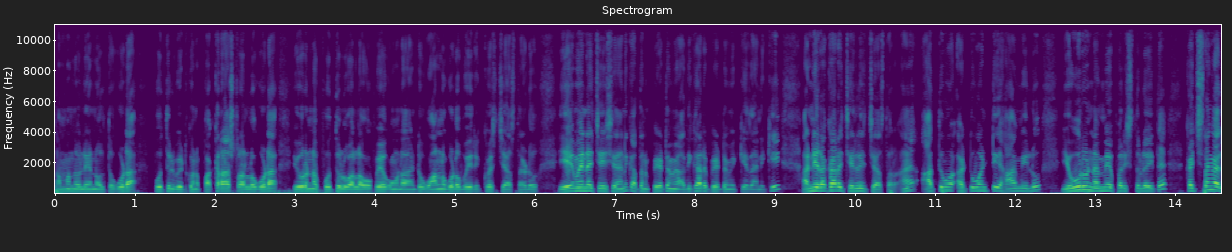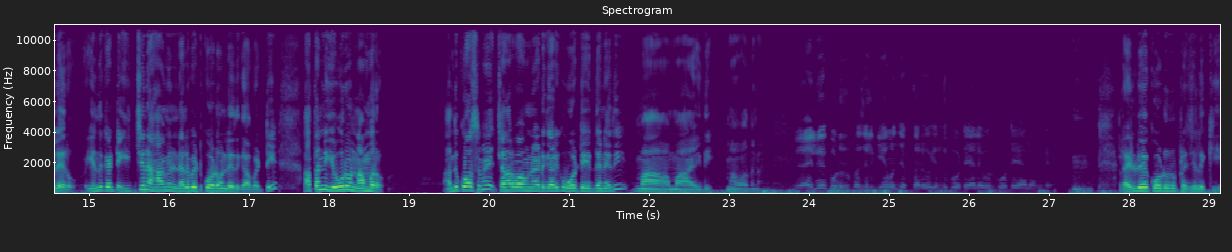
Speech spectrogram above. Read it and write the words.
సంబంధం లేని వాళ్ళతో కూడా పొత్తులు పెట్టుకున్న పక్క రాష్ట్రాల్లో కూడా ఎవరన్నా పొత్తుల వల్ల ఉపయోగం ఉండాలంటే వాళ్ళని కూడా పోయి రిక్వెస్ట్ చేస్తాడు. ఏమైనా చేసేదానికి అతను పీఠం అధికార పీఠం ఎక్కేదానికి అన్ని రకాల చర్యలు చేస్తారు. అటు అటువంటి హామీలు ఎవరు నమ్మే పరిస్థితులు అయితే ఖచ్చితంగా లేరు. ఎందుకంటే ఇచ్చిన హామీలు నిలబెట్టుకోవడం లేదు కాబట్టి అతన్ని ఎవరు నమ్మరు. అందుకోసమే చంద్రబాబు నాయుడు గారికి ఓటు వేయద్దు అనేది మా మా ఇది మా వాదన. రైల్వే కోడూరు ప్రజలకి ఏమని చెప్తారు? ఎందుకు ఓటేయాలి? ఎవరికి ఓటేయాలి అంటే. రైల్వే కోడూరు ప్రజలకి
